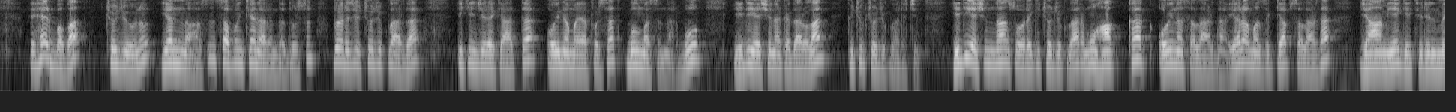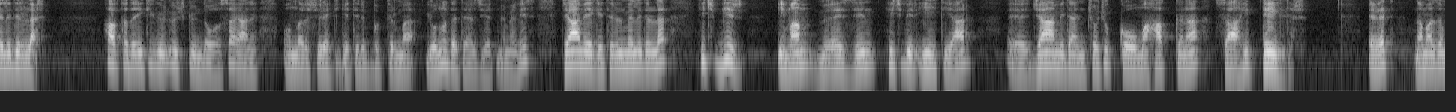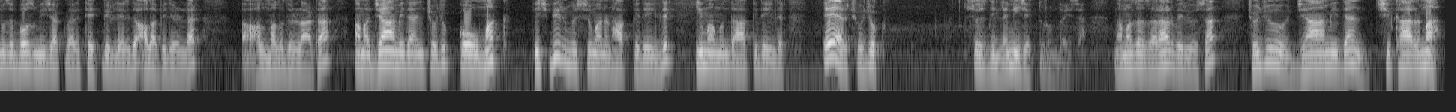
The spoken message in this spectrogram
E her baba çocuğunu yanına alsın, safın kenarında dursun. Böylece çocuklar da ikinci rekatta oynamaya fırsat bulmasınlar. Bu 7 yaşına kadar olan küçük çocuklar için. 7 yaşından sonraki çocuklar muhakkak oynasalar da, yaramazlık yapsalar da camiye getirilmelidirler. Haftada iki gün, üç günde olsa yani onları sürekli getirip bıktırma yolunu da tercih etmemeliyiz. Camiye getirilmelidirler. Hiçbir imam, müezzin, hiçbir ihtiyar e, camiden çocuk kovma hakkına sahip değildir. Evet, namazımızı bozmayacakları tedbirleri de alabilirler, almalıdırlar da. Ama camiden çocuk kovmak hiçbir Müslümanın hakkı değildir, imamın da hakkı değildir. Eğer çocuk söz dinlemeyecek durumdaysa, namaza zarar veriyorsa, çocuğu camiden çıkarma,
